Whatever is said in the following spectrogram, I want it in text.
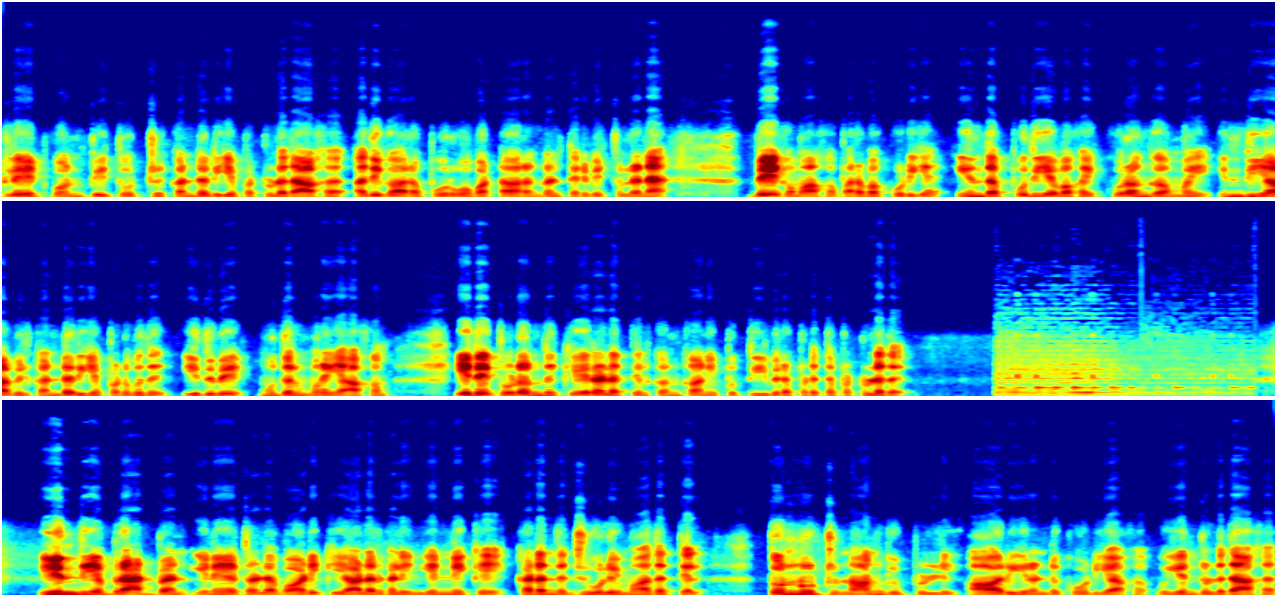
கிளேட் ஒன் பி தொற்று கண்டறியப்பட்டுள்ளதாக அதிகாரப்பூர்வ வட்டாரங்கள் தெரிவித்துள்ளன. வேகமாக பரவக்கூடிய இந்த புதிய வகை குரங்கு அம்மை இந்தியாவில் கண்டறியப்படுவது இதுவே முதல் முறையாகும். இதைத் தொடர்ந்து கேரளத்தில் கண்காணிப்பு தீவிரப்படுத்தப்பட்டுள்ளது. இந்திய பிராட்பேண்ட் இணையதள வாடிக்கையாளர்களின் எண்ணிக்கை கடந்த ஜூலை மாதத்தில் தொன்னூற்று நான்கு புள்ளி ஆறு இரண்டு கோடியாக உயர்ந்துள்ளதாக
